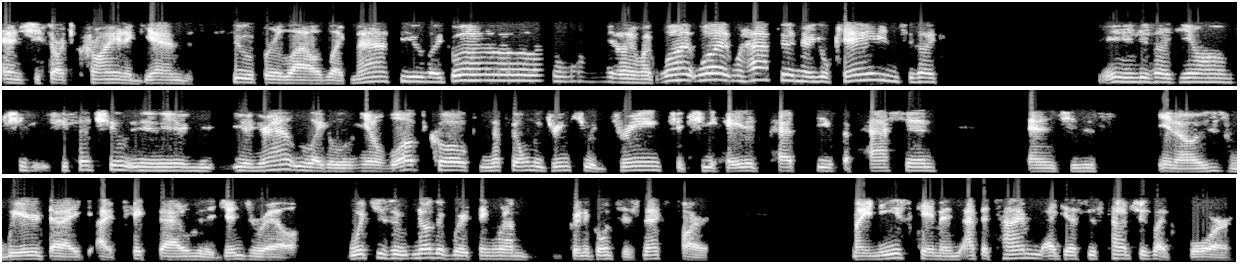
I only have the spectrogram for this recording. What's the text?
And she starts crying again, super loud, like Matthew, like, oh, you know, I'm like, what, what, what happened? Are you okay? And she's like, and he's like, you know, she she said she your, your aunt like you know loved Coke, and that's the only drink she would drink. She, she hated Pepsi with a passion, and she just you know it's just weird that I I picked that over the ginger ale, which is another weird thing when I'm going to go into this next part. My niece came in at the time. I guess this time she was like four,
